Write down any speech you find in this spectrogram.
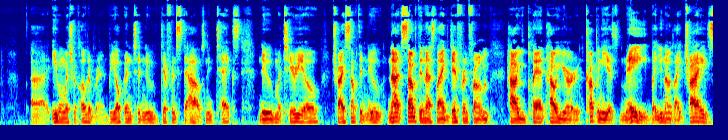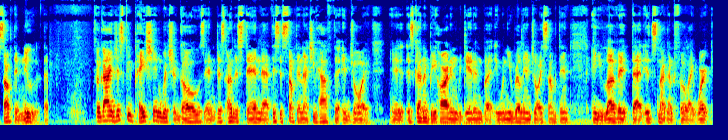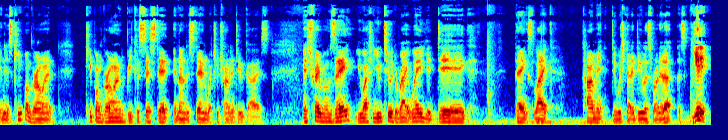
Uh, even with your clothing brand, be open to new different styles, new text, new material. Try something new, not something that's like different from how you plan how your company is made but you know like try something new So guys, just be patient with your goals and just understand that this is something that you have to enjoy. It's going to be hard in the beginning, but when you really enjoy something and you love it, that it's not going to feel like work and just keep on growing. Keep on growing, be consistent, and understand what you're trying to do, guys. It's Trey Rose. You watching YouTube the right way. You dig. Thanks. Like, comment, do what you got to do. Let's run it up. Let's get it.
